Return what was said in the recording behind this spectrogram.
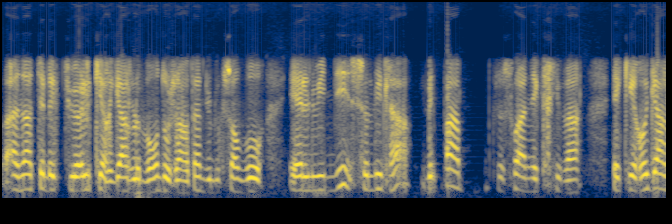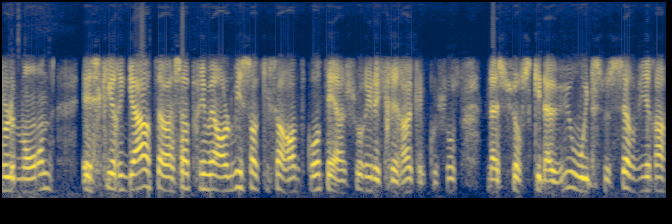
un intellectuel qui regarde le monde au jardin du Luxembourg. Et elle lui dit, celui-là, il n'est pas que ce soit un écrivain, et qui regarde le monde, et ce qu'il regarde, ça va s'imprimer en lui sans qu'il s'en rende compte, et un jour il écrira quelque chose là sur ce qu'il a vu, ou il se servira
